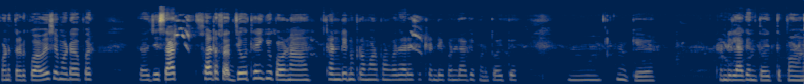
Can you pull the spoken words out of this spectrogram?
પણ તડકો આવે છે મોઢા ઉપર. હજી સાત સાડા સાત જેવું થઈ ગયું, પણ ઠંડીનું પ્રમાણ પણ વધારે છે. ઠંડી પણ લાગે, પણ તોય તે શું કે, ઠંડી લાગે ને તોય તે પણ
